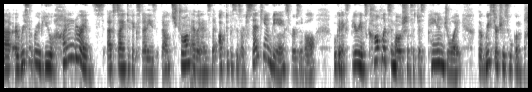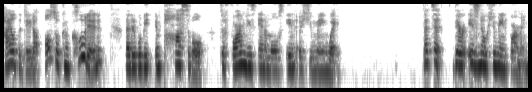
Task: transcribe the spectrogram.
uh, a recent review of hundreds of scientific studies found strong evidence that octopuses are sentient beings, first of all, who can experience complex emotions such as pain and joy. The researchers who compiled the data also concluded that it would be impossible to farm these animals in a humane way. That's it. There is no humane farming.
